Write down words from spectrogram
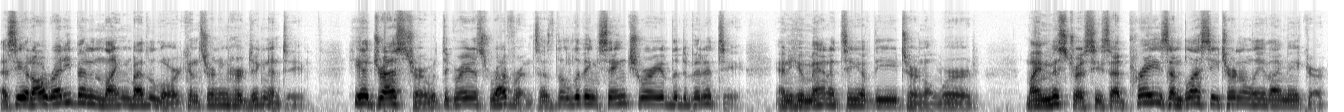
as he had already been enlightened by the Lord concerning her dignity he addressed her with the greatest reverence as the living sanctuary of the divinity and humanity of the eternal Word. My mistress, he said, praise and bless eternally thy Maker,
